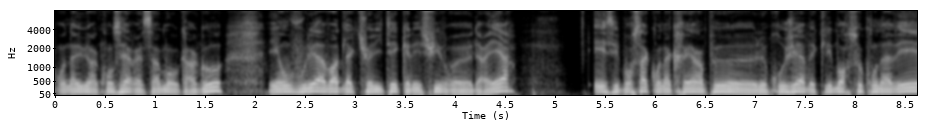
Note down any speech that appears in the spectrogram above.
on a eu un concert récemment au Cargo et on voulait avoir de l'actualité qu'elle allait suivre derrière. Et c'est pour ça qu'on a créé un peu euh, le projet avec les morceaux qu'on avait.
